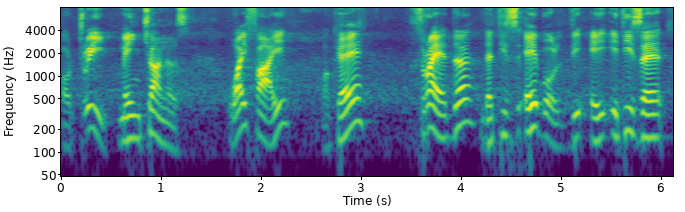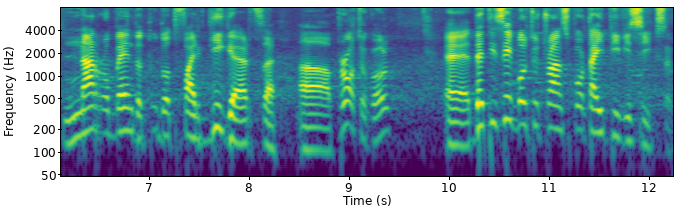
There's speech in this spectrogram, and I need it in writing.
or three main channels. Wi-Fi, okay, thread that is able, it is a narrowband 2.5 gigahertz uh, protocol uh, that is able to transport IPv6.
